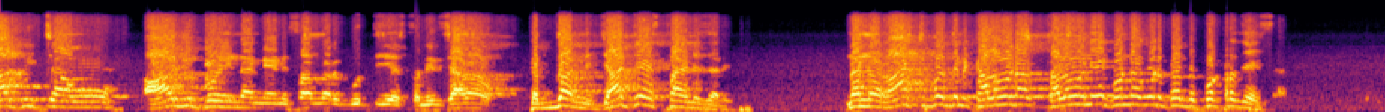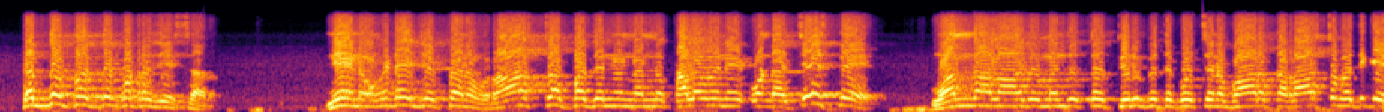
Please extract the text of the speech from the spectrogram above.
ఆపించాము ఆగిపోయిందని నేను సందర్భం గుర్తు చేస్తాను. ఇది చాలా పెద్ద జాతీయ స్థాయిలో జరిగింది. నన్ను రాష్ట్రపతిని కలవడ కలవనీయకుండా కూడా పెద్ద కుట్ర చేశారు. పెద్ద పెద్ద కుట్ర చేశారు. నేను ఒకటే చెప్పాను రాష్ట్రపతిని నన్ను కలవనీయకుండా చేస్తే వందలాది మందితో తిరుపతికి వచ్చిన భారత రాష్ట్రపతికి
